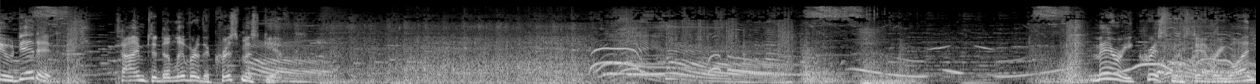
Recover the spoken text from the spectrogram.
You did it. Time to deliver the Christmas oh. gift. Merry Christmas, oh. everyone.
